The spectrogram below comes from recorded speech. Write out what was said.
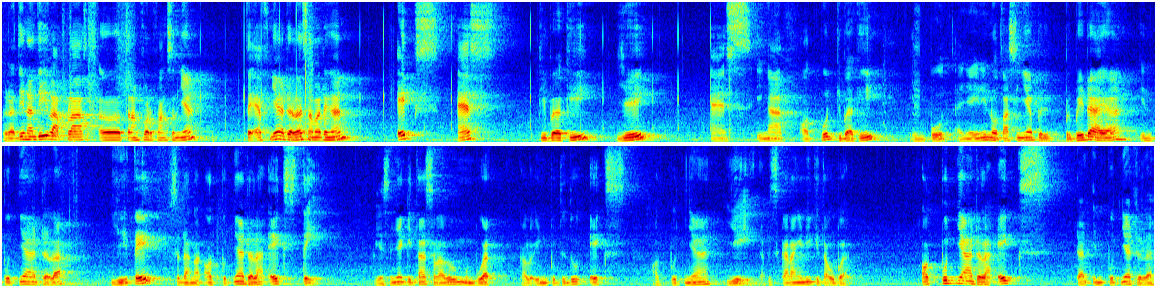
Berarti nanti Laplace uh, transfer functionnya TF-nya adalah sama dengan XS dibagi YS. Ingat, output dibagi input. Hanya ini notasinya ber berbeda ya. Inputnya adalah YT sedangkan outputnya adalah XT. Biasanya kita selalu membuat kalau input itu X, outputnya Y. Tapi sekarang ini kita ubah. Outputnya adalah X dan inputnya adalah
